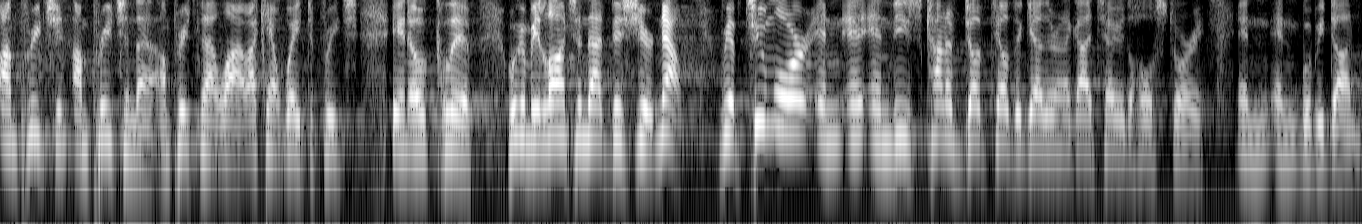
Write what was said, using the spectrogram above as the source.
I'm preaching, I'm preaching that. I'm preaching that live. I can't wait to preach in Oak Cliff. We're gonna be launching that this year. Now, we have two more, and, and, and these kind of dovetail together, and I gotta tell you the whole story, and, and we'll be done.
